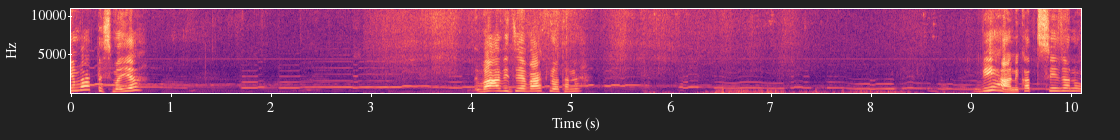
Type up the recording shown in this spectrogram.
ఏం వార్త వా విజయ వాక్లో తన? వీహాని కత్తి సీజను.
